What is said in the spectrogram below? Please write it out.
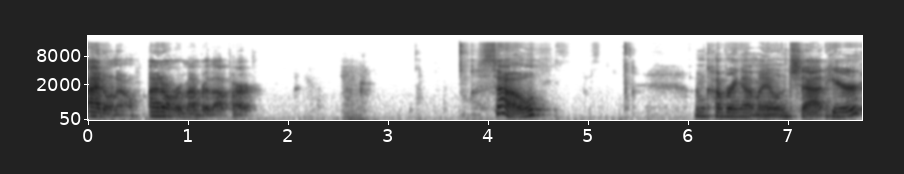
I don't know. I don't remember that part. So I'm covering up my own chat here.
